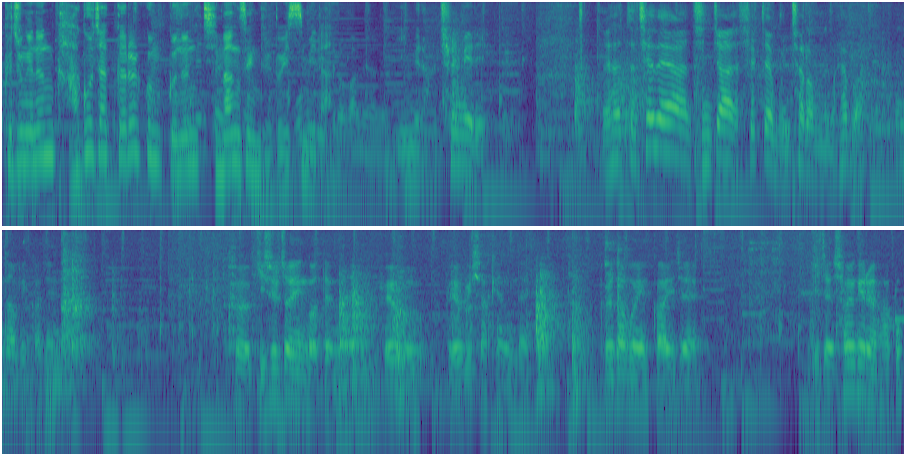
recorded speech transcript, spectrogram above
그 중에는 가구 작가를 꿈꾸는 지망생들도 있습니다. 들어가면 2mm, 7mm. 네, 하여튼 최대한 진짜 실제 문처럼 해봐. 홍사비까지 그 기술적인 것 때문에 배우 배우기 시작했는데 그러다 보니까 이제 이제 설계를 하고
